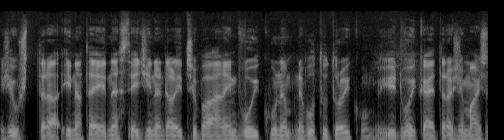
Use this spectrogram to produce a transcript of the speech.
Že už teda i na té jedné stage nedali třeba, já nevím, dvojku ne, nebo tu trojku. Dvojka je teda, že máš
